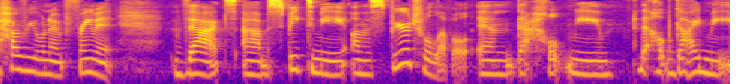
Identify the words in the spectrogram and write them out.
however you want to frame it that um, speak to me on the spiritual level and that help me that help guide me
